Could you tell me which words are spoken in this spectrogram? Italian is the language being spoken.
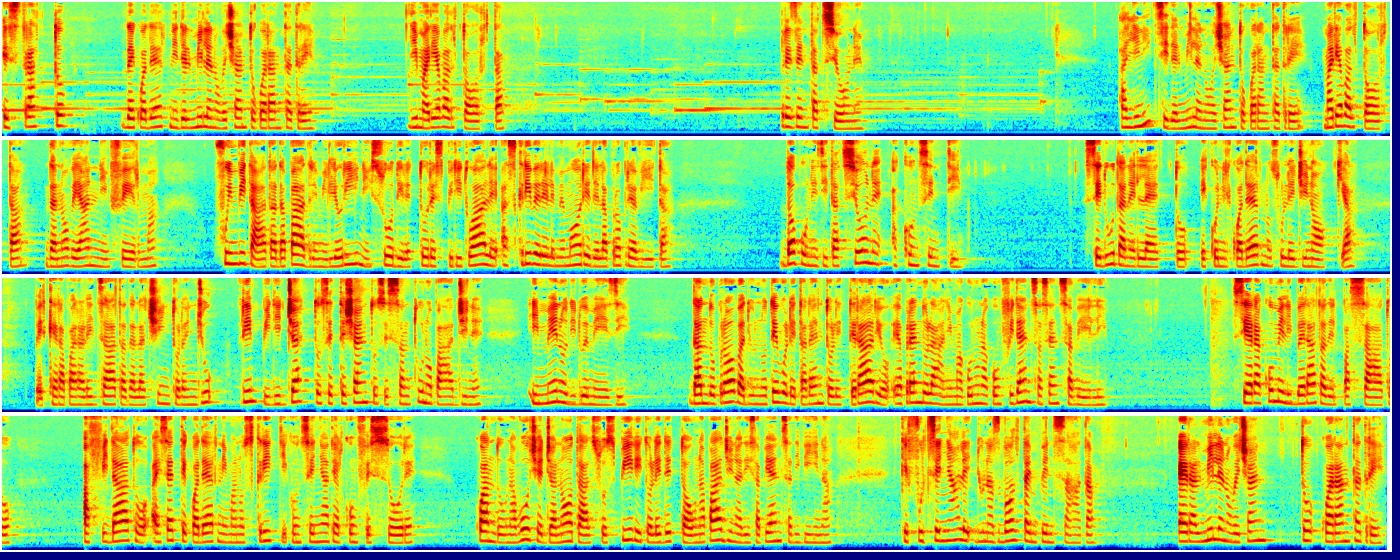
Estratto dai quaderni del 1943 di Maria Valtorta. Presentazione. Agli inizi del 1943 Maria Valtorta, da nove anni inferma, fu invitata da padre Migliorini, suo direttore spirituale, a scrivere le memorie della propria vita. Dopo un'esitazione acconsentì seduta nel letto e con il quaderno sulle ginocchia, perché era paralizzata dalla cintola in giù, riempì di getto 761 pagine in meno di due mesi, dando prova di un notevole talento letterario e aprendo l'anima con una confidenza senza veli. Si era come liberata del passato, affidato ai sette quaderni manoscritti consegnati al confessore, quando una voce già nota al suo spirito le dettò una pagina di sapienza divina, che fu il segnale di una svolta impensata. Era il 1943,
